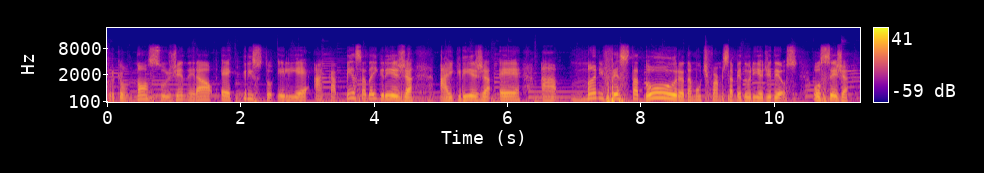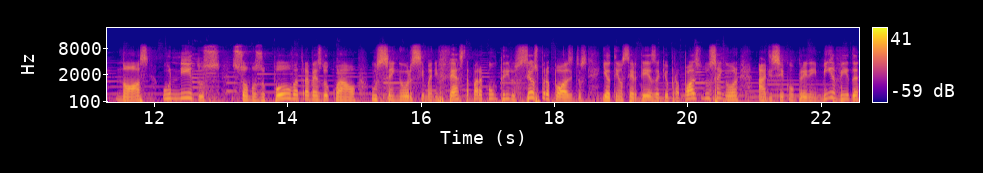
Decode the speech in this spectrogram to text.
porque o nosso general é Cristo, ele é a cabeça da igreja. A igreja é a manifestadora da multiforme sabedoria de Deus, ou seja, nós, unidos, somos o povo através do qual o Senhor se manifesta para cumprir os seus propósitos, e eu tenho certeza que o propósito do Senhor há de se cumprir em minha vida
